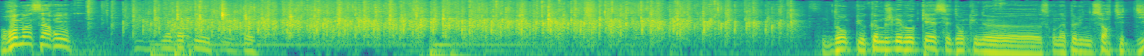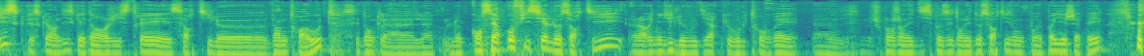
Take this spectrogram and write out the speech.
Romain Saron. Donc, euh, comme je l'évoquais, c'est donc euh, ce qu'on appelle une sortie de disque, puisque un disque a été enregistré et sorti le 23 août. C'est donc le concert officiel de sortie. Alors, inutile de vous dire que vous le trouverez. euh, je pense que j'en ai disposé dans les deux sorties, donc vous ne pourrez pas y échapper.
